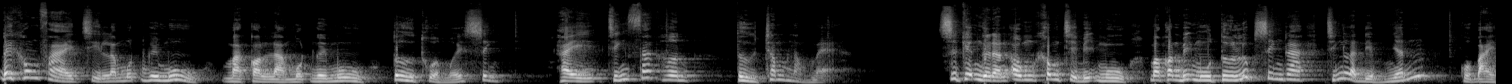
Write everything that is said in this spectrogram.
đây không phải chỉ là một người mù mà còn là một người mù từ thuở mới sinh hay chính xác hơn từ trong lòng mẹ. Sự kiện người đàn ông không chỉ bị mù mà còn bị mù từ lúc sinh ra chính là điểm nhấn của bài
